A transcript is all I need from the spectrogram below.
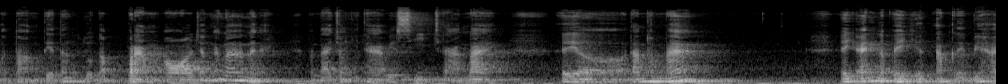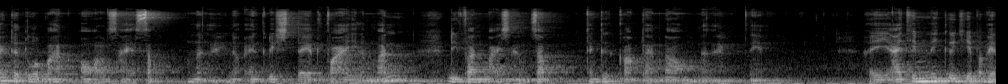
មកតង់ទៀតទៅយក15 all អញ្ចឹងណាហ្នឹងហើយប៉ុន្តែចង់និយាយថាវាស៊ីច្រើនដែរហើយតាមធម្មតា HN នៅពេលយើង upgrade វាហើយទទួលបាន all 40ហ្នឹងហើយនៅ increase state file element defend by 30ទាំងគឺកប់តែម្ដងហ្នឹងហើយ នេះហើយ item នេះគឺជាប្រភេទ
